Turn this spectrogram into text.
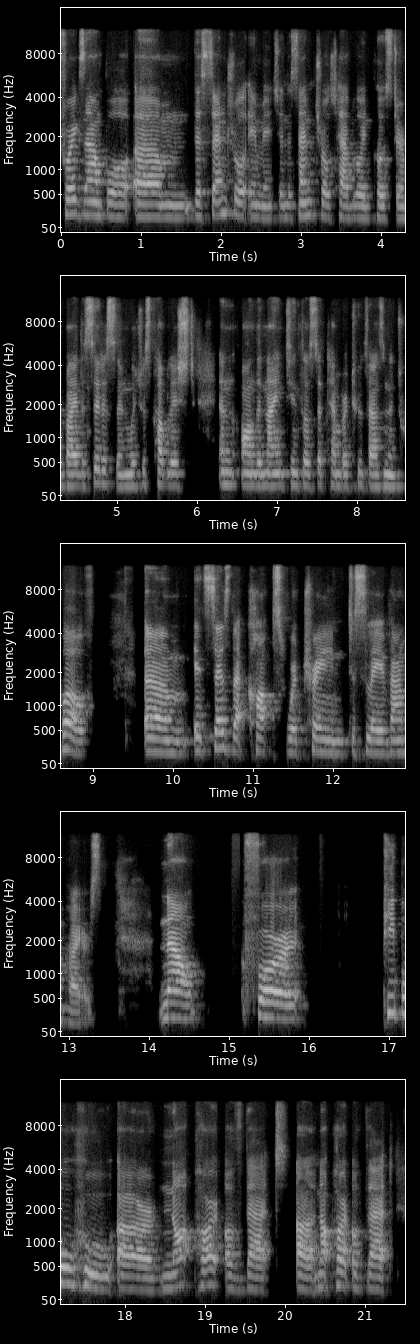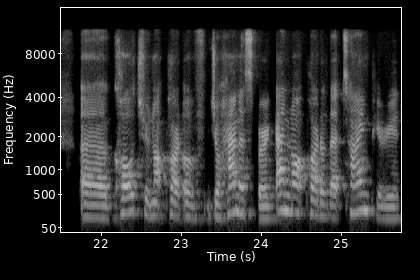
For example, um, the central image and the central tabloid poster by The Citizen, which was published in, on the 19th of September 2012, um, it says that cops were trained to slay vampires. Now, for people who are not part of that, uh, not part of that culture, not part of Johannesburg, and not part of that time period,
